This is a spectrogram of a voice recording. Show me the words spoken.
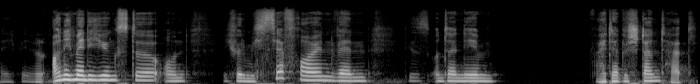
weil ich bin auch nicht mehr die Jüngste und ich würde mich sehr freuen, wenn dieses Unternehmen weiter Bestand hat.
